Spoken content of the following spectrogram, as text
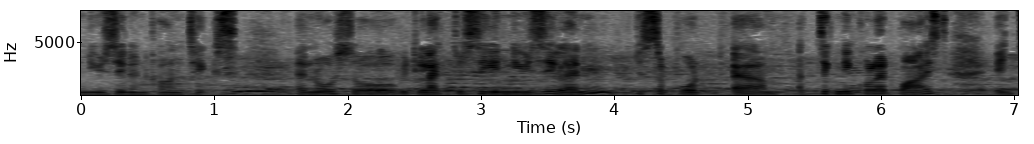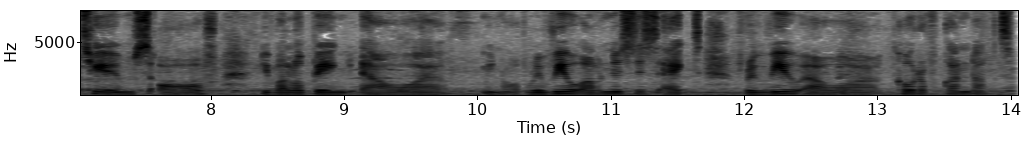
New Zealand context, and also we'd like to see New Zealand to support um, technical advice in terms of developing our you know, review our Nurses Act, review our code of conduct,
